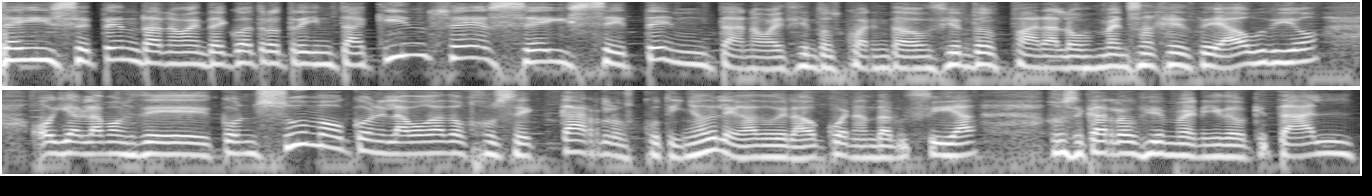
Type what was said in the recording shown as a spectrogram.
670 94 30 15 670 940 200 para los mensajes de audio. Hoy hablamos de consumo con el abogado José Carlos Cutiño, delegado de la OCU en Andalucía. José Carlos, bienvenido. ¿Qué tal?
